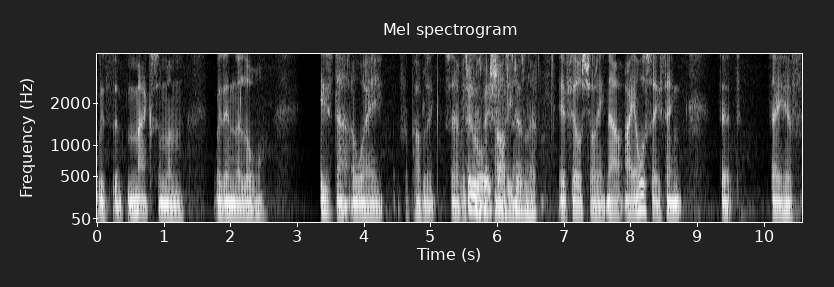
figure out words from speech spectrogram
with the maximum within the law is that a way for public service Feels a bit broadcasting? shoddy, doesn't it? It feels shoddy. Now, I also think that they have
